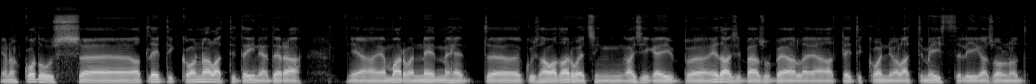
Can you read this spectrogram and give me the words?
ja noh, kodus Atletico on alati teine tera ja, ja ma arvan, need mehed, kui saavad aru, et siin asi käib edasipääsu peale ja Atletico on ju alati meistrite liigas olnud,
